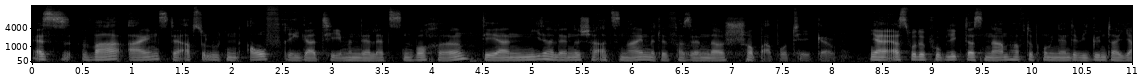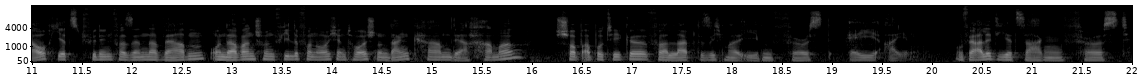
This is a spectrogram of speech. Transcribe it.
Es war eins der absoluten Aufregerthemen der letzten Woche, der niederländische Arzneimittelversender Shop Apotheke. Ja, erst wurde publik, dass namhafte Prominente wie Günther Jauch jetzt für den Versender werben und da waren schon viele von euch enttäuscht und dann kam der Hammer. Shop Apotheke verleibte sich mal eben First A ein. Und für alle, die jetzt sagen First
